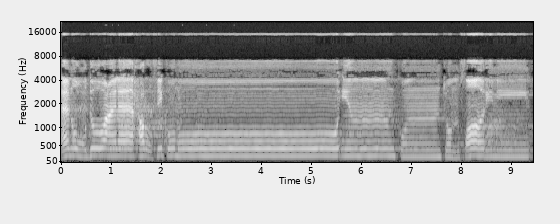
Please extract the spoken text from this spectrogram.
أن اغدوا على حرفكم إن كنتم صارمين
